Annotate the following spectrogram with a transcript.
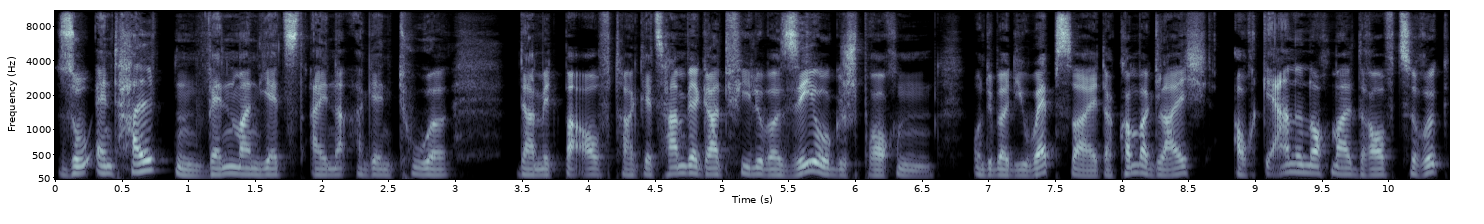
so enthalten, wenn man jetzt eine Agentur damit beauftragt. Jetzt haben wir gerade viel über SEO gesprochen und über die Website. Da kommen wir gleich auch gerne nochmal drauf zurück.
